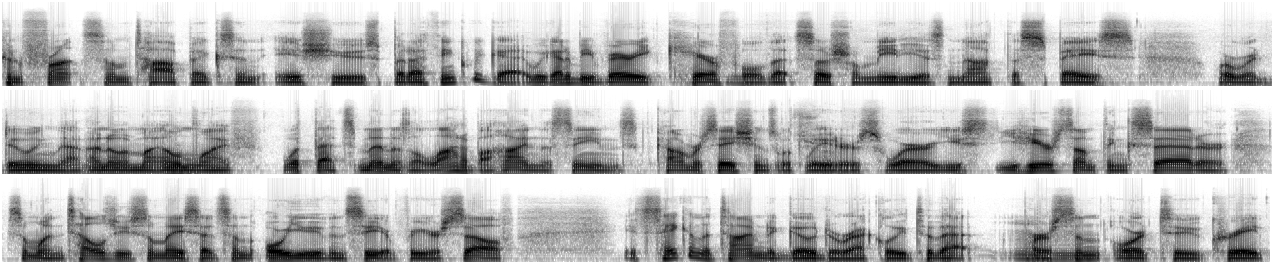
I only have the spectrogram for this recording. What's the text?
confront some topics and issues, but I think we got we got to be very careful that social media is not the space where we're doing that. I know in my own life, what that's meant is a lot of behind the scenes conversations with sure. leaders where you you hear something said or someone tells you somebody said something, or you even see it for yourself. It's taking the time to go directly to that mm-hmm. person mm-hmm. or to create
